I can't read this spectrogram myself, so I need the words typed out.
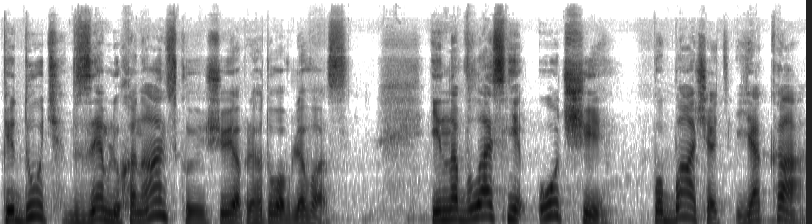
підуть в землю ханаанську, що я приготував для вас, і на власні очі побачать, яка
